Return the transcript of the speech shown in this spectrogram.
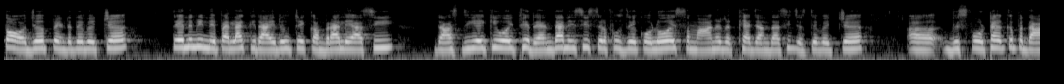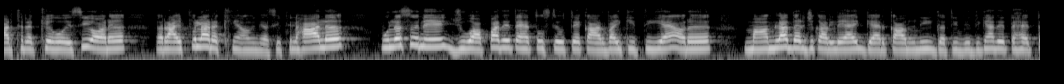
ਧੌਜ ਪਿੰਡ ਦੇ ਵਿੱਚ 3 ਮਹੀਨੇ ਪਹਿਲਾਂ ਕਿਰਾਏ ਦੇ ਉੱਤੇ ਕਮਰਾ ਲਿਆ ਸੀ। ਦੱਸ ਦਈਏ ਕਿ ਉਹ ਇੱਥੇ ਰਹਿੰਦਾ ਨਹੀਂ ਸੀ, ਸਿਰਫ ਉਸਦੇ ਕੋਲੋਂ ਇਹ ਸਮਾਨ ਰੱਖਿਆ ਜਾਂਦਾ ਸੀ, ਜਿਸ ਦੇ ਵਿੱਚ ਵਿਸਫੋਟਕ ਪਦਾਰਥ ਰੱਖੇ ਹੋਏ ਸੀ ਔਰ ਰਾਈਫਲਾਂ ਰੱਖੀਆਂ ਹੋਈਆਂ ਸੀ। ਫਿਲਹਾਲ ਪੁਲਿਸ ਨੇ ਜੁਆਪਾ ਦੇ ਤਹਿਤ ਉਸ ਦੇ ਉੱਤੇ ਕਾਰਵਾਈ ਕੀਤੀ ਹੈ ਔਰ ਮਾਮਲਾ ਦਰਜ ਕਰ ਲਿਆ ਹੈ। ਗੈਰ ਕਾਨੂੰਨੀ ਗਤੀਵਿਧੀਆਂ ਦੇ ਤਹਿਤ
